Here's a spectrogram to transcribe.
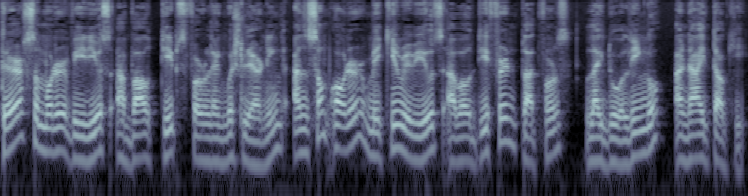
There are some other videos about tips for language learning and some other making reviews about different platforms like Duolingo and italki.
